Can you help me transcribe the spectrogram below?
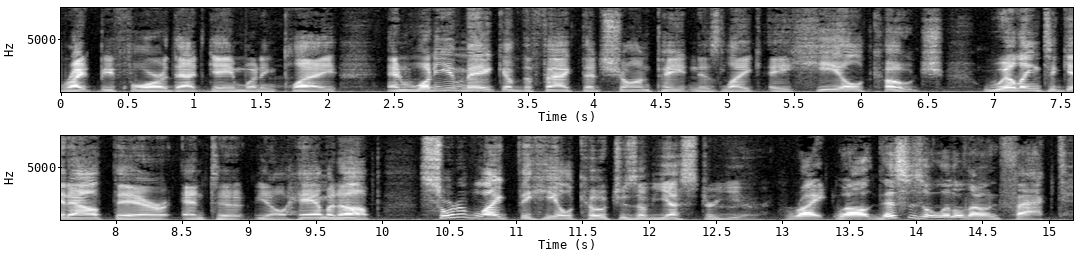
right before that game winning play? And what do you make of the fact that Sean Payton is like a heel coach, willing to get out there and to, you know, ham it up, sort of like the heel coaches of yesteryear? Right. Well, this is a little known fact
